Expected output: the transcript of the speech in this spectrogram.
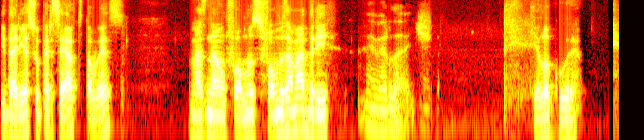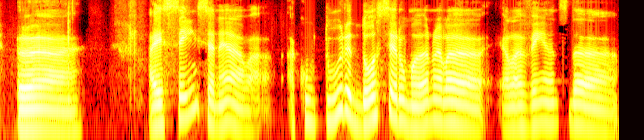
E daria super certo, talvez. Mas não, fomos, fomos a Madrid. É verdade. Que loucura. Ah, a essência, né, a, a cultura do ser humano, ela, ela vem antes da,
